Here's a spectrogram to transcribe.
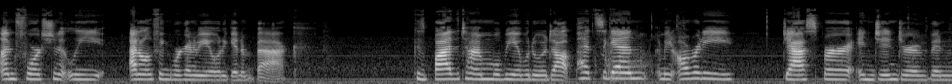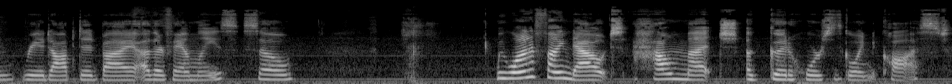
unfortunately, I don't think we're going to be able to get him back. Because by the time we'll be able to adopt pets again, I mean, already Jasper and Ginger have been readopted by other families, so we want to find out how much a good horse is going to cost.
